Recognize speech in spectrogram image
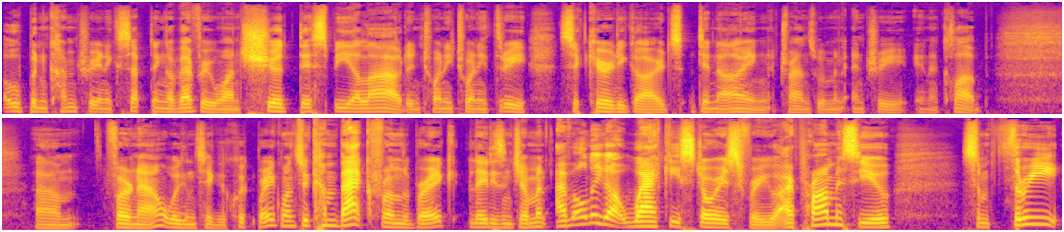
open country and accepting of everyone? Should this be allowed in 2023? Security guards denying trans women entry in a club. Um, for now, we're going to take a quick break. Once we come back from the break, ladies and gentlemen, I've only got wacky stories for you. I promise you some three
